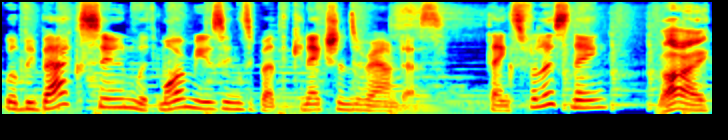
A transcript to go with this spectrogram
We'll be back soon with more musings about the connections around us. Thanks for listening. Bye.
